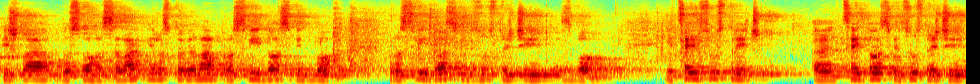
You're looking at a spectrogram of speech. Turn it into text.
пішла до свого села і розповіла про свій досвід Бога, про свій досвід зустрічі з Богом. І цей зустріч, е, цей досвід зустрічі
